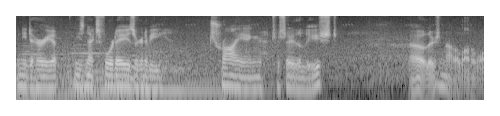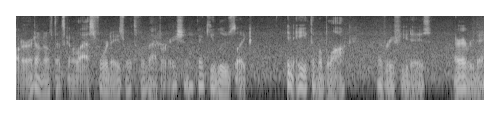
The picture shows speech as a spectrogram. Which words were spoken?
We need to hurry up. These next four days are going to be trying, to say the least. Oh, there's not a lot of water. I don't know if that's going to last four days worth of evaporation. I think you lose like an eighth of a block every few days, or every day.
